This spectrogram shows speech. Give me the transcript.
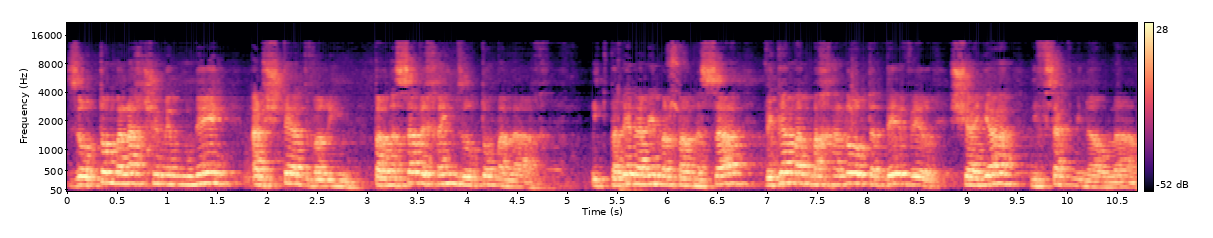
זה אותו מלאך שממונה על שתי הדברים. פרנסה וחיים זה אותו מלאך. התפלל עליהם על פרנסה, וגם על מחלות הדבר שהיה, נפסק מן העולם.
